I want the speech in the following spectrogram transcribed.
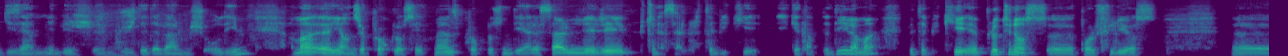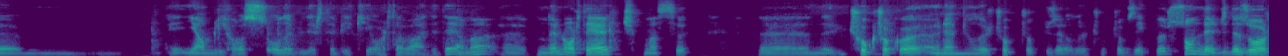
gizemli bir müjde de vermiş olayım. Ama e, yalnızca Proklos etmez. Proklos'un diğer eserleri, bütün eserleri tabii ki ilk etapta değil ama ve tabii ki Plotinos, e, Porfirios, e, Yamlihos olabilir tabii ki orta vadede ama bunların ortaya çıkması çok çok önemli olur. Çok çok güzel olur. Çok çok zevkli olur. Son derece de zor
